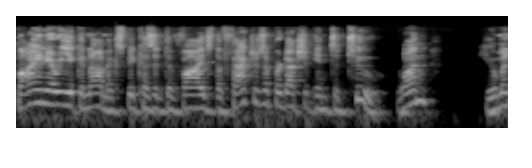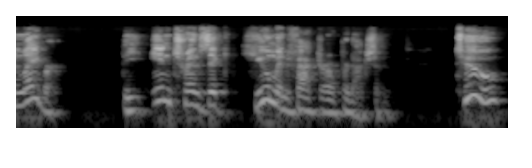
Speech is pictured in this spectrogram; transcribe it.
binary economics because it divides the factors of production into two. One, human labor, the intrinsic human factor of production. Two,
